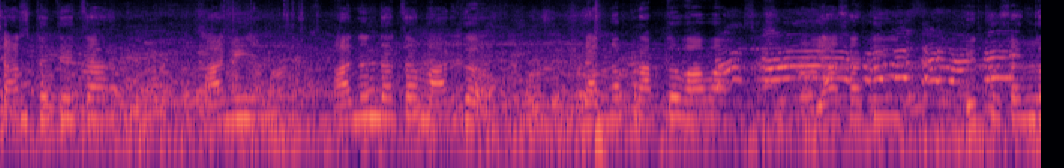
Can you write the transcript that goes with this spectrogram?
शांततेचा आणि आनंदाचा मार्ग त्यांना प्राप्त व्हावा यासाठी हिंदू संघ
